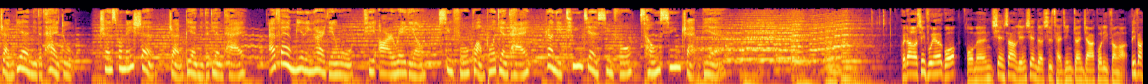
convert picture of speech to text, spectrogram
转变你的态度，Transformation 转变你的电台，FM 一零二点五 TR Radio 幸福广播电台，让你听见幸福，重新转变。回到幸福联合国，我们线上连线的是财经专家郭立方啊，立方，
